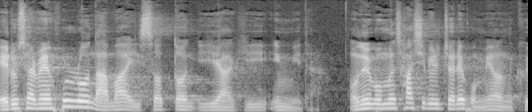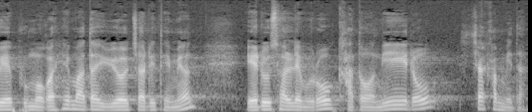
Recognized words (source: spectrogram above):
예루살렘에 홀로 남아 있었던 이야기입니다. 오늘 보면 41절에 보면 그의 부모가 해마다 유월절이 되면 예루살렘으로 가더니로 시작합니다.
